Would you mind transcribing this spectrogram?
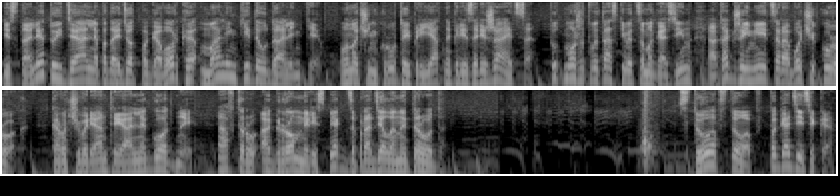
Пистолету идеально подойдет поговорка «маленький да удаленький». Он очень круто и приятно перезаряжается. Тут может вытаскиваться магазин, а также имеется рабочий курок. Короче, вариант реально годный. Автору огромный респект за проделанный труд. Стоп, стоп, погодите-ка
